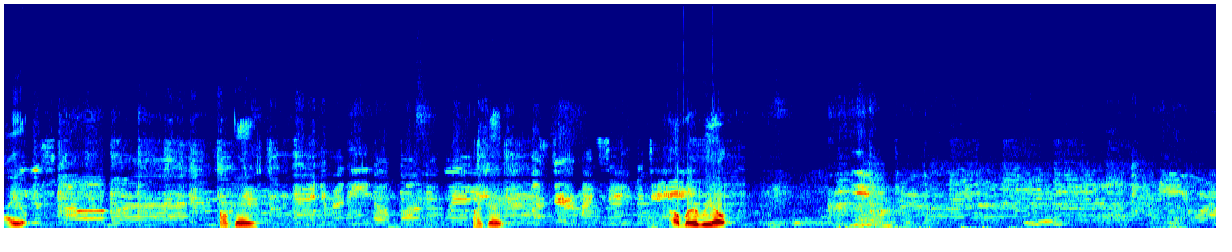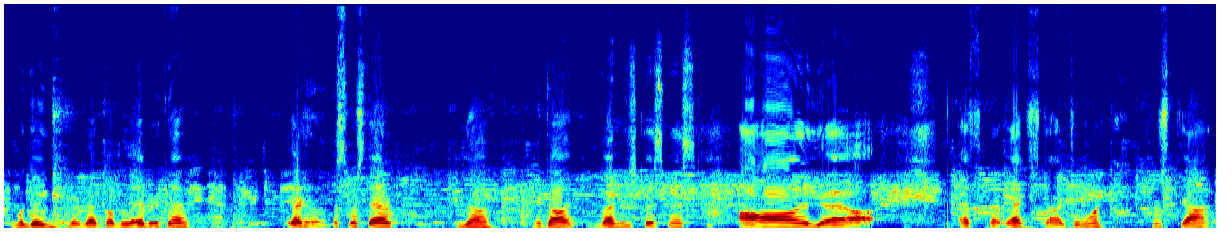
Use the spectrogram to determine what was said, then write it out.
Tayo. Okay. Okay. Overview. We're going to the couple every game. There's Christmas there. Yeah. We got when is Christmas? Oh yeah. Let's let's start one. First John.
